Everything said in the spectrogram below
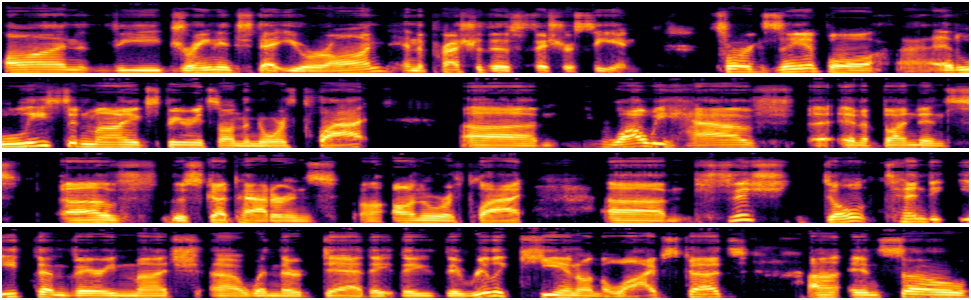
on the drainage that you are on and the pressure those fish are seeing. For example, uh, at least in my experience on the North Platte, um, while we have an abundance of the scud patterns uh, on the North Platte, um, fish don't tend to eat them very much uh, when they're dead. They, they they really key in on the live scuds, uh, and so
